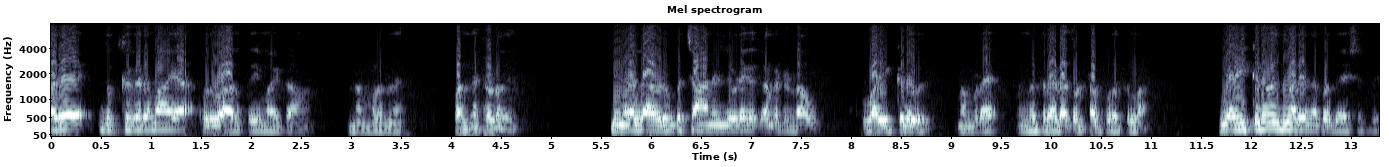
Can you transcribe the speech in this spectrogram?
വളരെ ദുഃഖകരമായ ഒരു വാർത്തയുമായിട്ടാണ് നമ്മളിന്ന് വന്നിട്ടുള്ളത്. നിങ്ങളെല്ലാവരും ഇപ്പൊ ചാനലിലൂടെ ഒക്കെ കണ്ടിട്ടുണ്ടാവും വഴിക്കടവ് നമ്മുടെ ചുങ്കത്തറയുടെ തൊട്ടപ്പുറത്തുള്ള വഴിക്കടവ് എന്ന് പറയുന്ന പ്രദേശത്ത്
